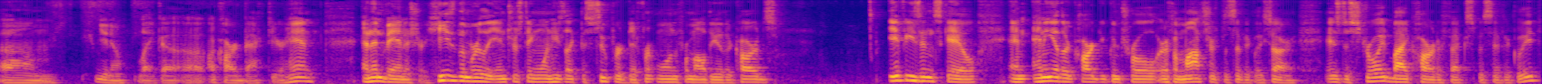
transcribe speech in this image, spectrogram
um, you know, like a, a card back to your hand. And then Vanisher. He's the really interesting one. He's like the super different one from all the other cards if he's in scale and any other card you control, or if a monster specifically, sorry, is destroyed by card effects specifically,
